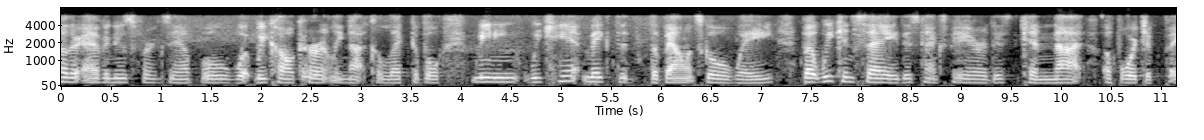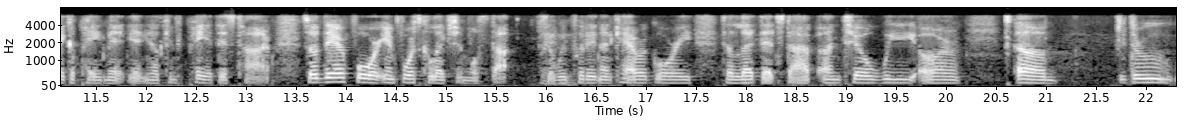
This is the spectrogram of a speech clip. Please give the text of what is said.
other avenues, for example, what we call currently not collectible, meaning we can't make the, the balance go away, but we can say this taxpayer this cannot afford to make a payment, you know, can pay at this time. So therefore, enforced collection will stop. So we put it in a category to let that stop until we are um, through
